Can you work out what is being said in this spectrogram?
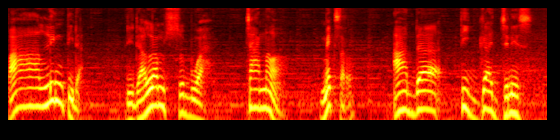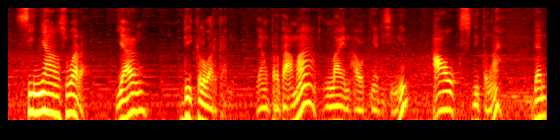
paling tidak di dalam sebuah channel mixer ada tiga jenis sinyal suara yang dikeluarkan. Yang pertama line outnya di sini, aux di tengah, dan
